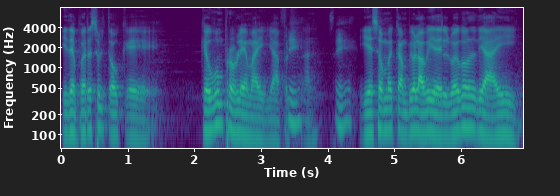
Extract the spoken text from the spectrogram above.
y después resultó que, que hubo un problema ahí ya personal. Sí. Y eso me cambió la vida. Y luego de ahí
